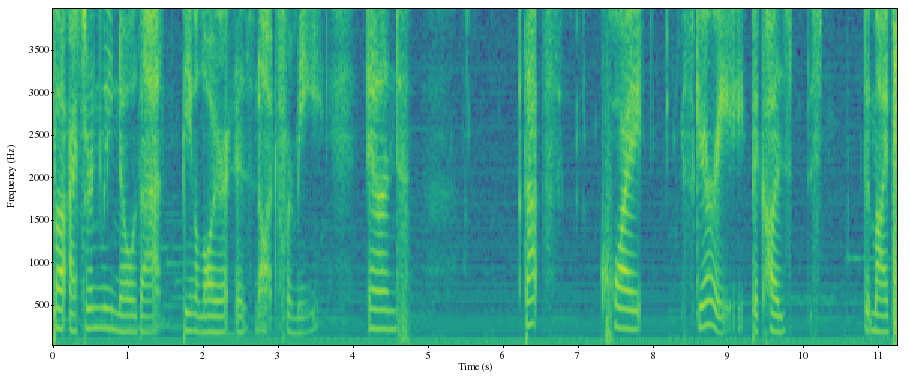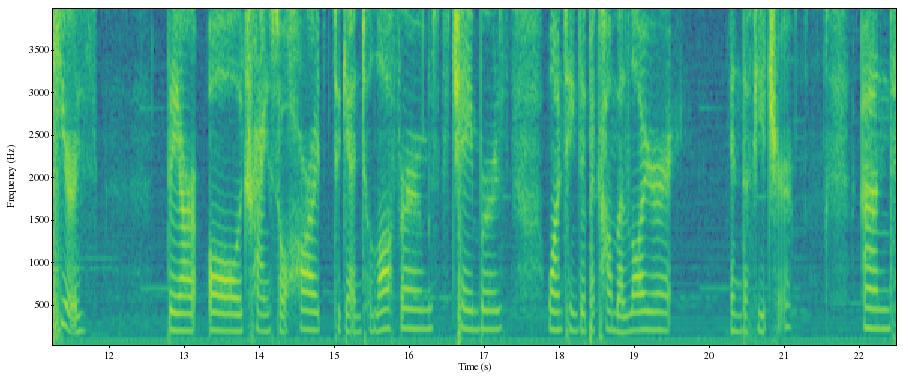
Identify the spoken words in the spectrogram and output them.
But I certainly know that being a lawyer is not for me. And that's quite scary because my peers they are all trying so hard to get into law firms, chambers, wanting to become a lawyer in the future. And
